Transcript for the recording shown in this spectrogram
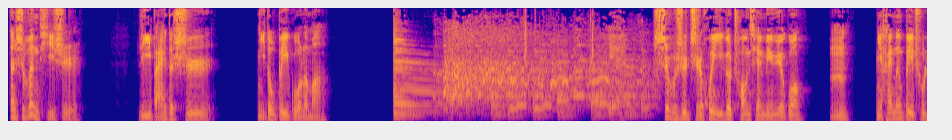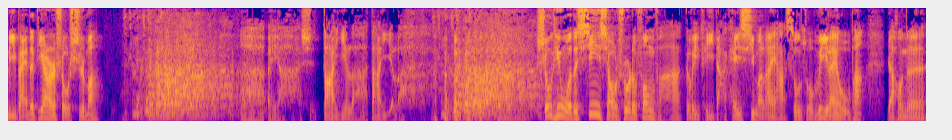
但是问题是，李白的诗你都背过了吗？是不是只会一个床前明月光？嗯，你还能背出李白的第二首诗吗？”啊，哎呀，是大意了，大意了。收听我的新小说的方法，各位可以打开喜马拉雅，搜索“未来欧巴”，然后呢，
